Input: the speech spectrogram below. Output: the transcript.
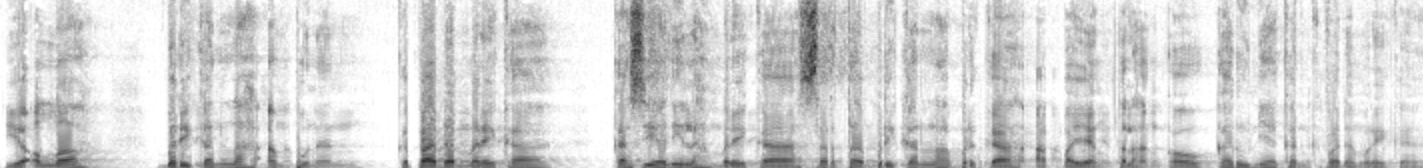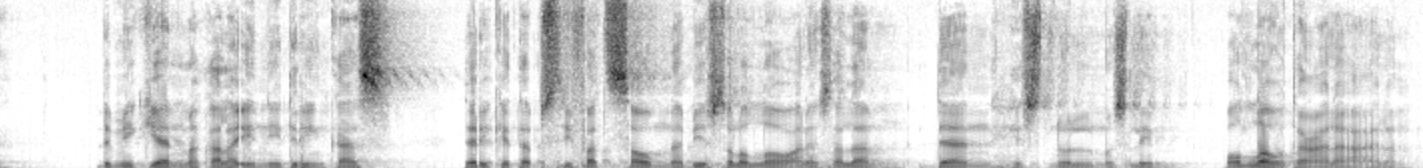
Ya Allah, berikanlah ampunan kepada mereka, kasihanilah mereka serta berikanlah berkah apa yang telah Engkau karuniakan kepada mereka. Demikian makalah ini diringkas dari kitab Sifat Saum Nabi sallallahu alaihi wasallam dan Hisnul Muslim. Wallahu taala a'lam.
